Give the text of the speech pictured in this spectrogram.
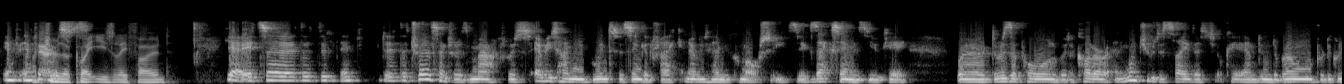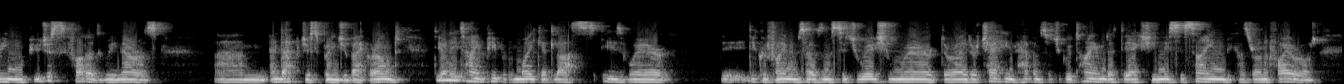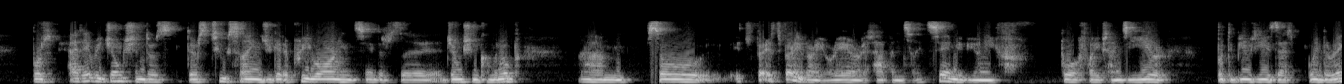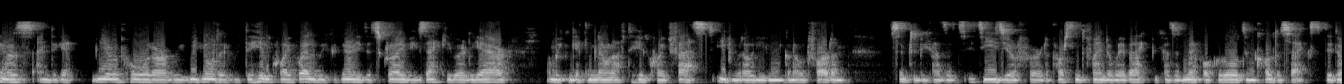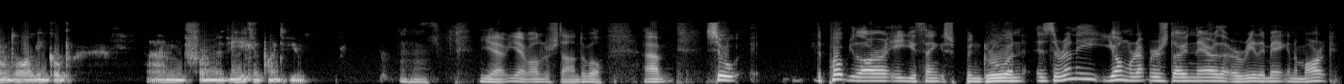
in, in I'm fairness, sure they're quite easily found. Yeah, it's uh, the, the, the, the trail centre is marked with every time you go into the single track and every time you come out. It's the exact same as the UK, where there is a pole with a colour, and once you decide that okay, I'm doing the brown loop or the green loop, you just follow the green arrows um, and that just brings you back around. The only time people might get lost is where they, could find themselves in a situation where they're either chatting, having such a good time that they actually miss a sign because they're on a fire road. But at every junction, there's there's two signs. You get a pre-warning saying there's a junction coming up. Um, so it's it's very very rare it happens. I'd say maybe only four or five times a year. But the beauty is that when they ring us and they get near a pole or we, we know the, the hill quite well, we could nearly describe exactly where they are and we can get them down off the hill quite fast, even without even going out for them, simply because it's it's easier for the person to find their way back because of network roads and cul-de-sacs. They don't all link up um, from a vehicle point of view. Mm-hmm. Yeah, yeah, understandable. Um, so the popularity you think's been growing. Is there any young rippers down there that are really making a mark?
